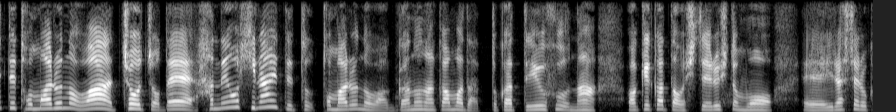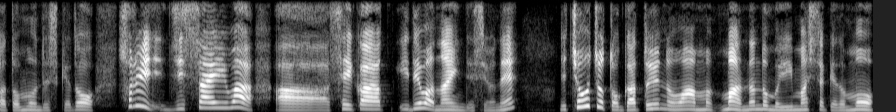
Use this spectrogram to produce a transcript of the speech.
じて止まるのは蝶々で、羽を開いて止まるのはガの仲間だとかっていう風な分け方をしている人も、えーいらっしゃるかと思うんですけど、それ実際は、あ正解ではないんですよね。で、蝶々とガというのは、ま、まあ何度も言いましたけども、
